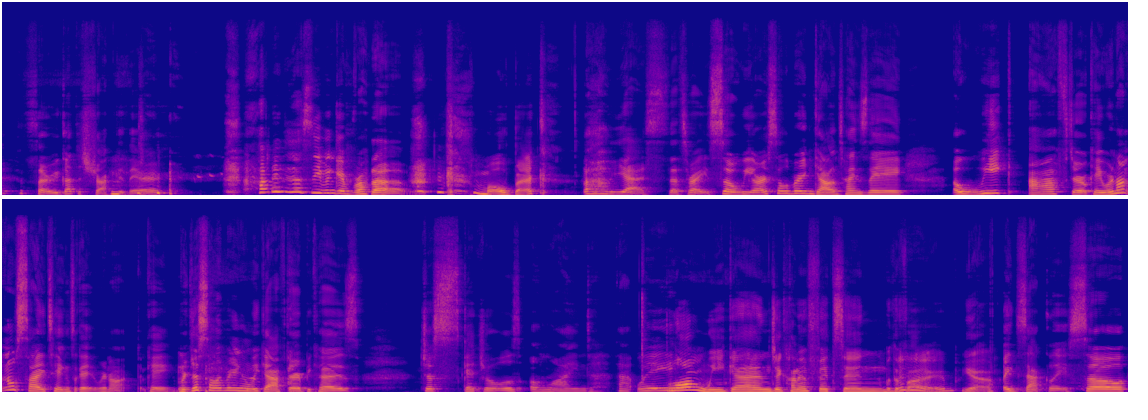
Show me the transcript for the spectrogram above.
sorry, we got distracted there. How did this even get brought up? Malbec. Oh yes, that's right. So we are celebrating Valentine's Day a week after. Okay, we're not no sightings. Okay, we're not. Okay, we're just celebrating a week after because just schedules aligned that way. Long weekend. It kind of fits in with the Mhm. vibe. Yeah. Exactly. So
